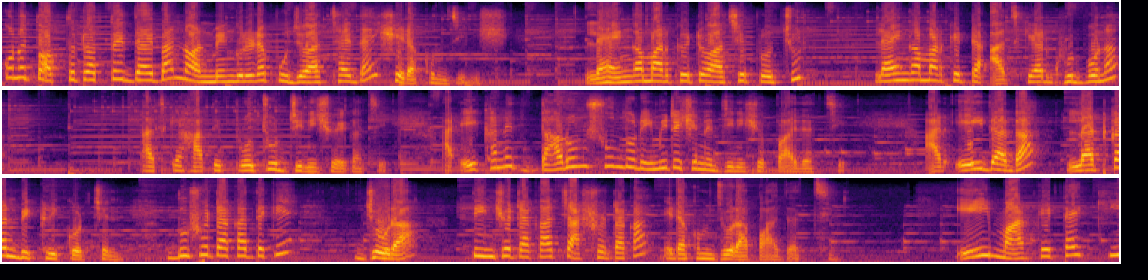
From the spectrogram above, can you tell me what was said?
কোনো তত্ত্ব টত্ত্বের দেয় বা নন বেঙ্গলিরা পুজো আচ্ছায় দেয় সেরকম জিনিস। লেহেঙ্গা মার্কেটও আছে প্রচুর। লেহেঙ্গা মার্কেটটা আজকে আর ঘুরবো না। আজকে হাতে প্রচুর জিনিস হয়ে গেছে। আর এখানে দারুণ সুন্দর ইমিটেশনের জিনিসও পাওয়া যাচ্ছে। আর এই দাদা লাটকান বিক্রি করছেন। দুশো টাকা থেকে জোড়া, তিনশো টাকা, চারশো টাকা এরকম জোড়া পাওয়া যাচ্ছে। এই মার্কেটটায় কি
